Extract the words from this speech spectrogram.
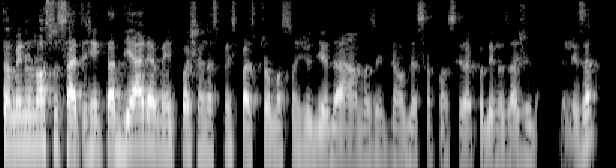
Também no nosso site a gente está diariamente postando as principais promoções do dia da Amazon, então dessa forma você vai poder nos ajudar, beleza?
